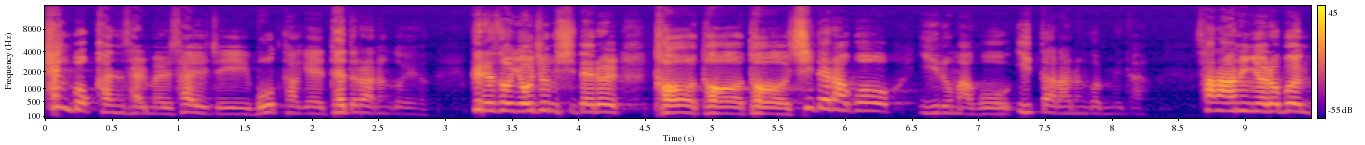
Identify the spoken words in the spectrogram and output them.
행복한 삶을 살지 못하게 되더라는 거예요. 그래서 요즘 시대를 더 더 더 시대라고 이름하고 있다라는 겁니다. 사랑하는 여러분,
